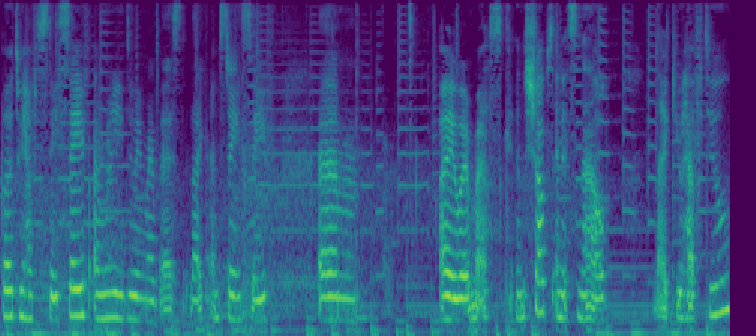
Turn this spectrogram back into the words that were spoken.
but we have to stay safe. I'm really doing my best. Like, I'm staying safe. Um, I wear mask in shops and it's now like you have to.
